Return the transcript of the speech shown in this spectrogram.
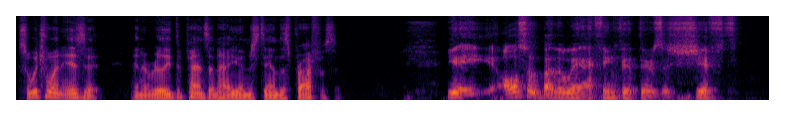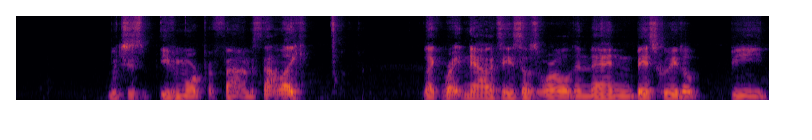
So which one is it? And it really depends on how you understand this prophecy Yeah. Also, by the way, I think that there's a shift, which is even more profound. It's not like, like right now it's Esau's world, and then basically it'll be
